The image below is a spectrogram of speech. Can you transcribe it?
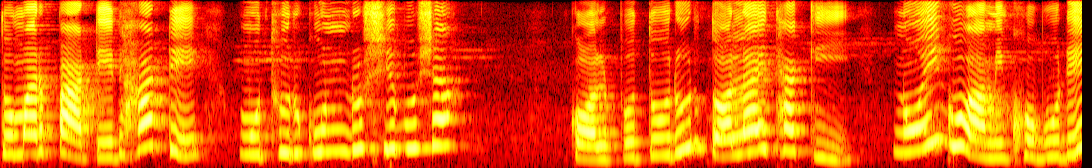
তোমার পাটের হাটে মুথুর কুণ্ডু শিবুসা কল্পতরুর তলায় থাকি, নই গো আমি খবুরে।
